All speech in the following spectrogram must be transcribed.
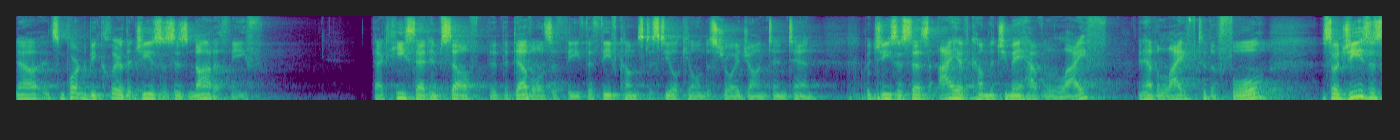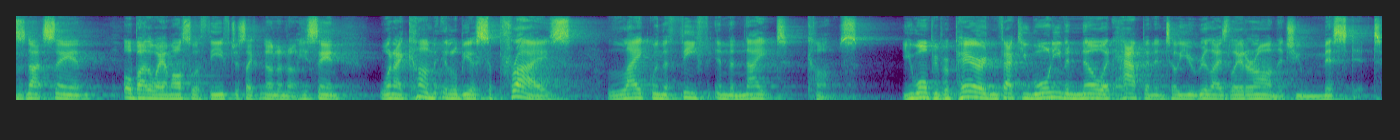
Now, it's important to be clear that Jesus is not a thief. In fact, he said himself that the devil is a thief. The thief comes to steal, kill, and destroy, John 10 10. But Jesus says, I have come that you may have life and have a life to the full. So Jesus is not saying, oh, by the way, I'm also a thief. Just like, no, no, no. He's saying, when I come, it'll be a surprise, like when the thief in the night comes. You won't be prepared. In fact, you won't even know it happened until you realize later on that you missed it.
